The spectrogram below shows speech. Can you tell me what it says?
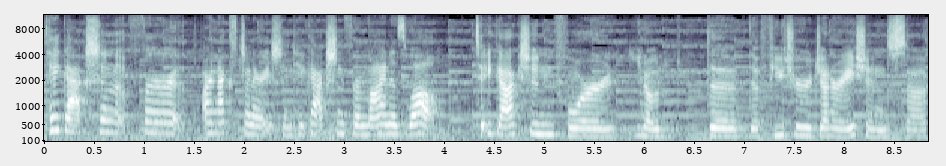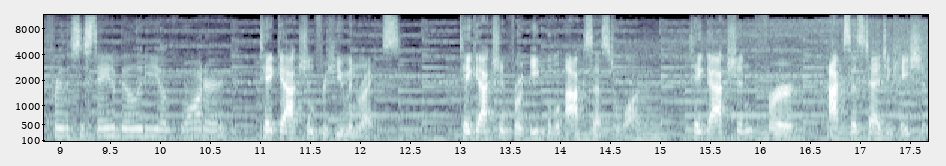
Take action for our next generation. Take action for mine as well. Take action for, you know, the, the future generations uh, for the sustainability of water. Take action for human rights. Take action for equal access to water. Take action for access to education.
